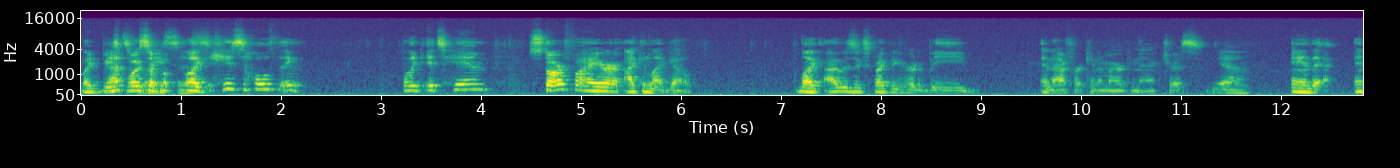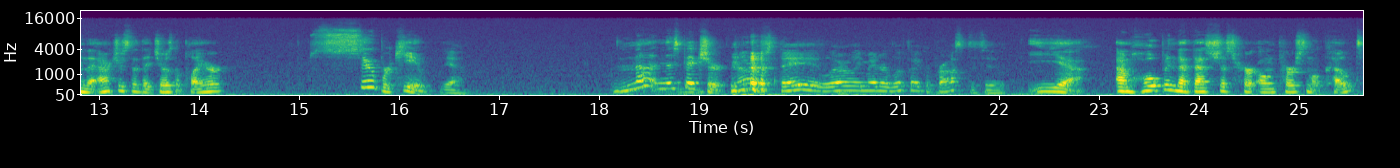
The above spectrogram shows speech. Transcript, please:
Like Beast suppo- like his whole thing like it's him Starfire I can let go. Like I was expecting her to be an African American actress Yeah. and the and the actress that they chose to play her super cute. Yeah. Not in this picture. No, they literally made her look like a prostitute. yeah. I'm hoping that that's just her own personal coat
